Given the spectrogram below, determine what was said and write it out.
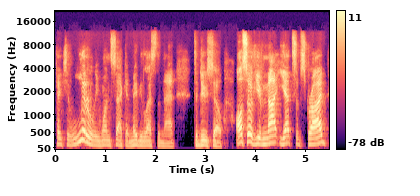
Takes you literally one second, maybe less than that, to do so. Also, if you've not yet subscribed,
